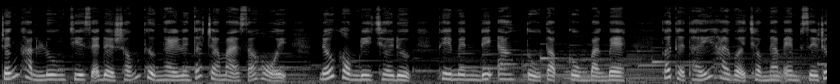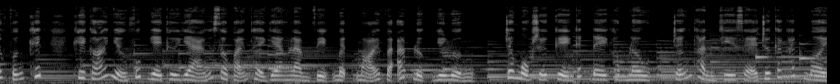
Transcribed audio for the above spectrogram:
Trấn Thành luôn chia sẻ đời sống thường ngày lên các trang mạng xã hội. Nếu không đi chơi được thì mình đi ăn, tụ tập cùng bạn bè. Có thể thấy hai vợ chồng nam MC rất phấn khích khi có những phút giây thư giãn sau khoảng thời gian làm việc mệt mỏi và áp lực dư luận. Trong một sự kiện cách đây không lâu, Trấn Thành chia sẻ trước các khách mời,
